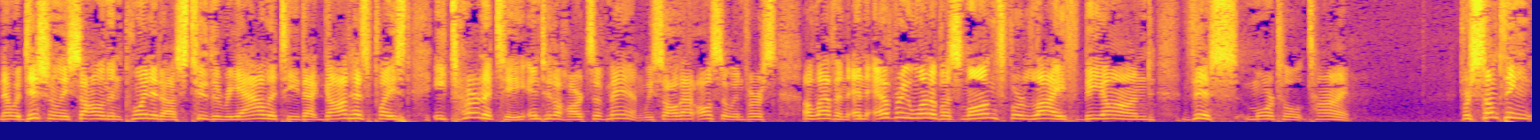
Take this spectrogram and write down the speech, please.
Now, additionally, Solomon pointed us to the reality that God has placed eternity into the hearts of man. We saw that also in verse 11. And every one of us longs for life beyond this mortal time. For something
